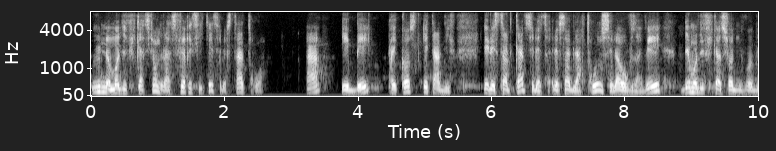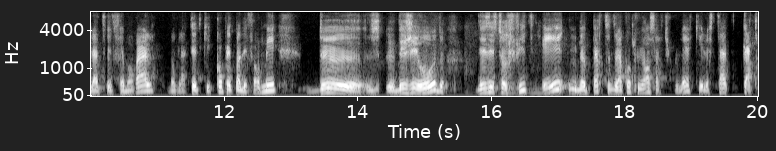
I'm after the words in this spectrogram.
une modification de la sphéricité, c'est le stade 3. A et B, précoce et tardif. Et le stade 4, c'est le, stade de l'arthrose, c'est là où vous avez des modifications au niveau de la tête fémorale, donc la tête qui est complètement déformée, de, des géodes, des estophytes et une perte de la concurrence articulaire qui est le stade 4.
